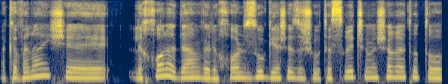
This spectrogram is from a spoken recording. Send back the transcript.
הכוונה היא לכל אדם ולכל זוג יש איזשהו תסריט שמשרת אותו,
